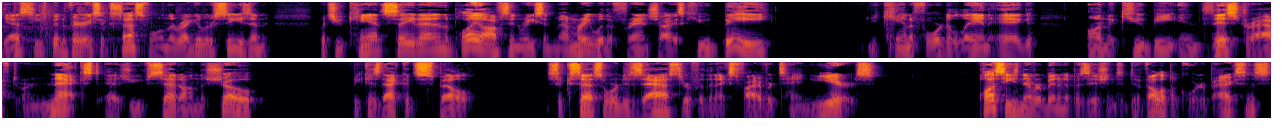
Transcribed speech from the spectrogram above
Yes, he's been very successful in the regular season, but you can't say that in the playoffs in recent memory with a franchise QB. You can't afford to lay an egg on the QB in this draft or next, as you've said on the show, because that could spell success or disaster for the next five or 10 years. Plus, he's never been in a position to develop a quarterback since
